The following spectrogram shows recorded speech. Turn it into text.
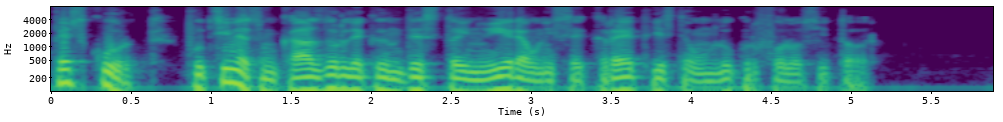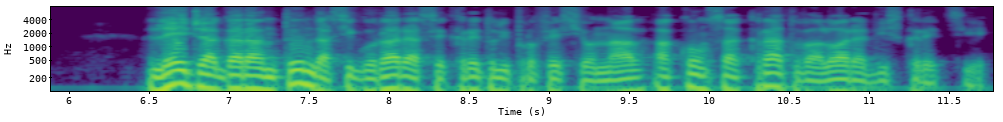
Pe scurt, puține sunt cazurile când destăinuirea unui secret este un lucru folositor. Legea garantând asigurarea secretului profesional a consacrat valoarea discreției.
